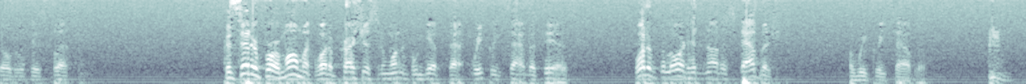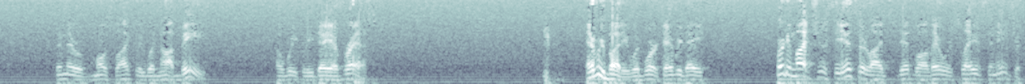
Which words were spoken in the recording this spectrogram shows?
filled with His blessings. Consider for a moment what a precious and wonderful gift that weekly Sabbath is. What if the Lord had not established a weekly Sabbath? then there most likely would not be a weekly day of rest. Everybody would work every day, pretty much as the Israelites did while they were slaves in Egypt.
